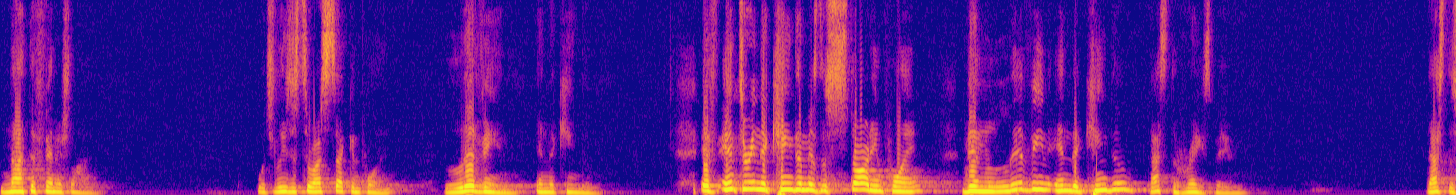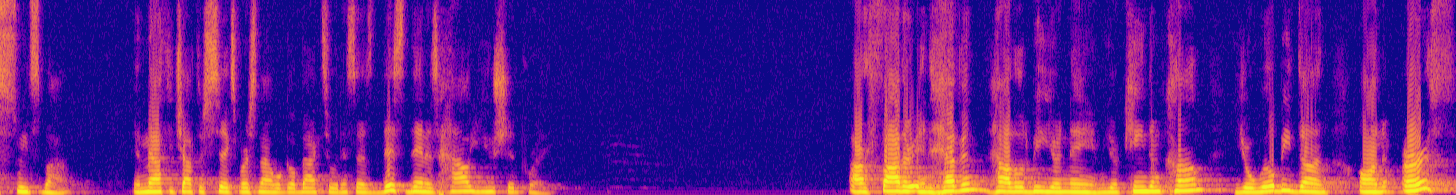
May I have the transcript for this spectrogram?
not the finish line. Which leads us to our second point living in the kingdom. If entering the kingdom is the starting point, then living in the kingdom, that's the race, baby. That's the sweet spot. In Matthew chapter 6, verse 9, we'll go back to it. It says, This then is how you should pray. Our Father in heaven, hallowed be your name. Your kingdom come, your will be done on earth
